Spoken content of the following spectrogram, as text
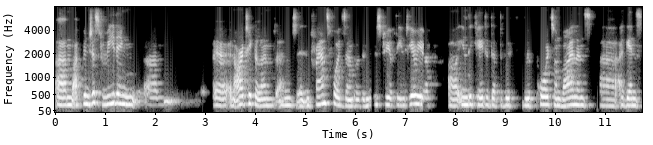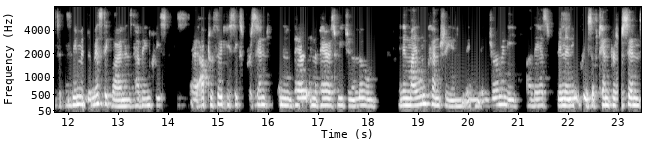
Um, I've been just reading um, uh, an article, and, and in France, for example, the Ministry of the Interior uh, indicated that the re- reports on violence uh, against women, domestic violence, have increased uh, up to 36% in, Par- in the Paris region alone. And in my own country, in, in, in Germany, uh, there has been an increase of 10%.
